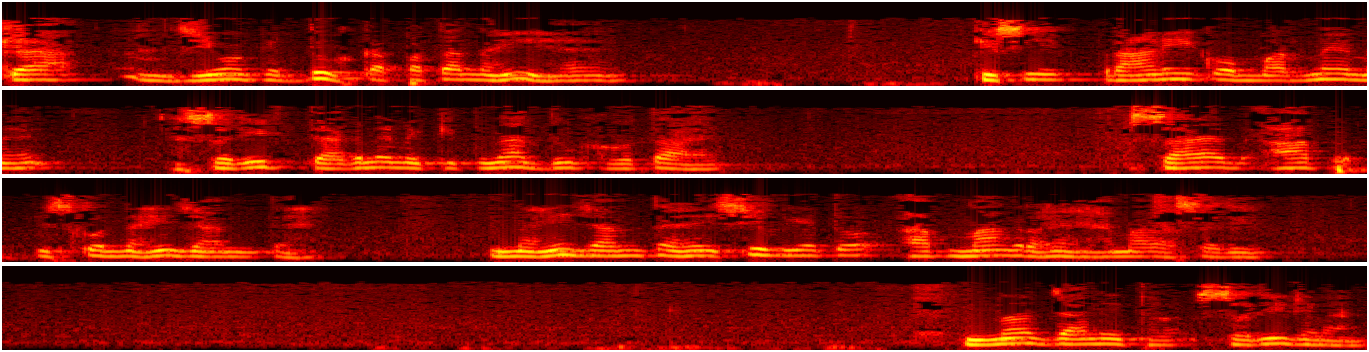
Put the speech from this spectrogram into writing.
क्या जीवों के दुख का पता नहीं है? किसी प्राणी को मरने में, शरीर त्यागने में कितना दुख होता है, शायद आप इसको नहीं जानते हैं। नहीं जानते हैं, इसीलिए तो आप मांग रहे हैं हमारा शरीर। न जानी था शरीर में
